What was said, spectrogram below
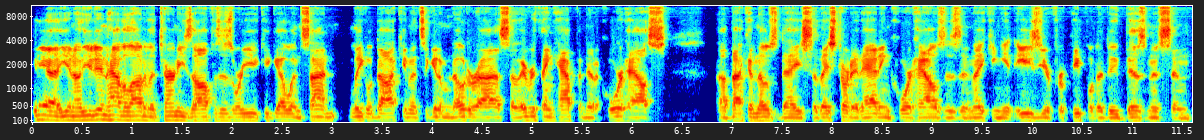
yeah. You know, you didn't have a lot of attorneys' offices where you could go and sign legal documents and get them notarized. So everything happened at a courthouse uh, back in those days. So they started adding courthouses and making it easier for people to do business and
